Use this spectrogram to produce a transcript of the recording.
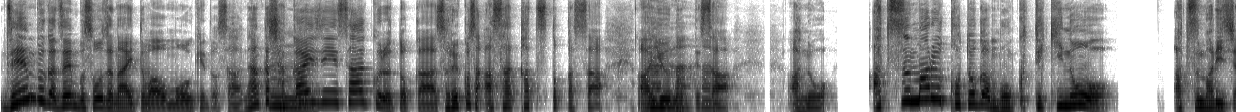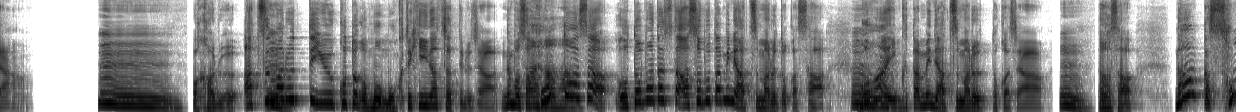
全部が全部そうじゃないとは思うけどさなんか社会人サークルとか、それこそ朝活とかさああいうのってさ、あの集まることが目的の集まりじゃん。うんうんわかる？集まるっていうことがもう目的になっちゃってるじゃん。でもさ、はいはいはい。本当はさ、お友達と遊ぶために集まるとかさ、うんご飯行くために集まるとかじゃん。うん。うんだからさ、なんかそも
